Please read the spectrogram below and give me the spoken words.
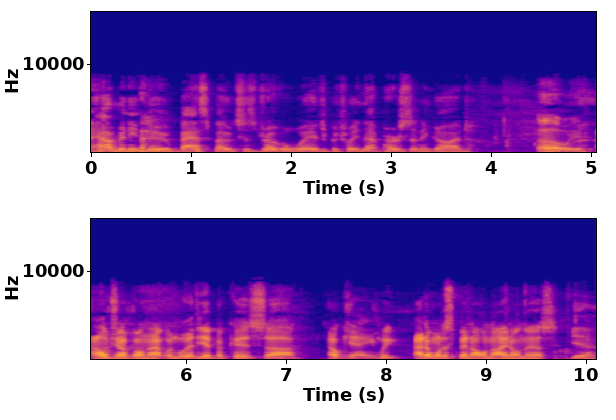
how many new bass boats has drove a wedge between that person and God? Oh, yeah. I'll jump on that one with you because uh, okay, we I don't want to spend all night on this, Yeah.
